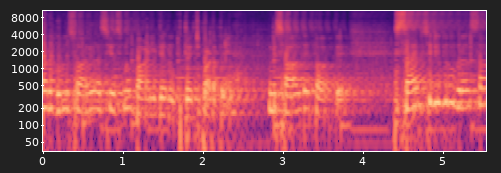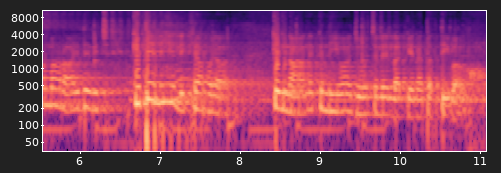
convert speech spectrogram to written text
ਔਰ ਗੁਰੂ ਸਵਾਰਿਓ ਅਸੀਂ ਉਸ ਨੂੰ ਬਾਣੀ ਦੇ ਰੂਪ ਵਿੱਚ ਪੜ੍ਹਦੇ ਹਾਂ। ਮਿਸਾਲ ਦੇ ਤੌਰ ਤੇ, ਸਾਹਿਬ ਸ੍ਰੀ ਗੁਰੂ ਗ੍ਰੰਥ ਸਾਹਿਬ ਮਹਾਰਾਜ ਦੇ ਵਿੱਚ ਕਿਤੇ ਨਹੀਂ ਇਹ ਲਿਖਿਆ ਹੋਇਆ ਕਿ ਨਾਨਕ ਨੀਵਾ ਜੋ ਚਲੇ ਲੱਗੇ ਨਾ ਤੱਤੀ ਬਾਬੂ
